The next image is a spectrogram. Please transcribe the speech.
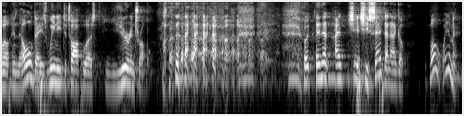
Well, in the old days, we need to talk was you're in trouble. but and then I, she, she said that, and I go, "Whoa, wait a minute!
